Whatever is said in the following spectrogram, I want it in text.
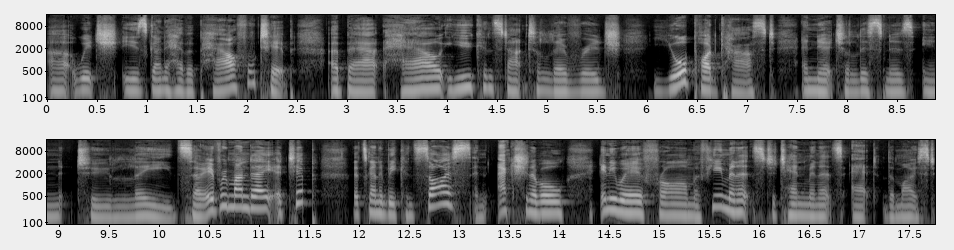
uh, which is going to have a powerful tip about how you can start to leverage your podcast and nurture listeners into leads. So every Monday, a tip that's going to be concise and actionable, anywhere from a few minutes to 10 minutes at the most.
